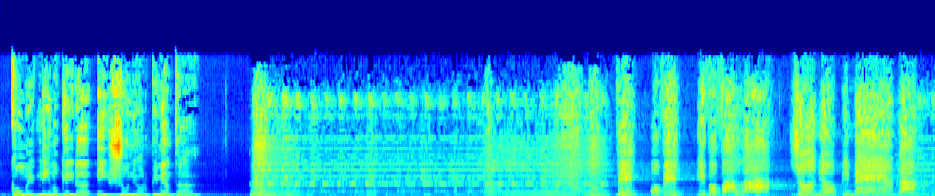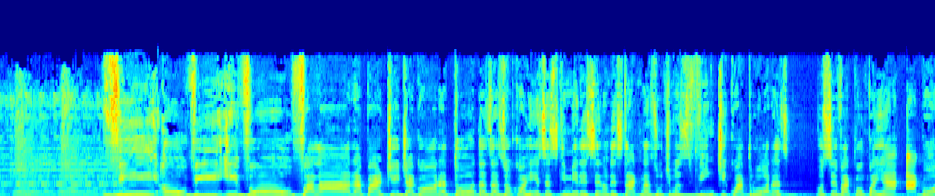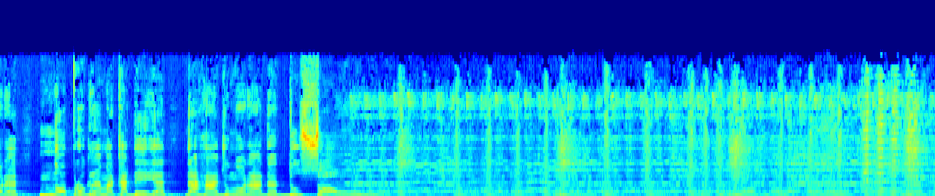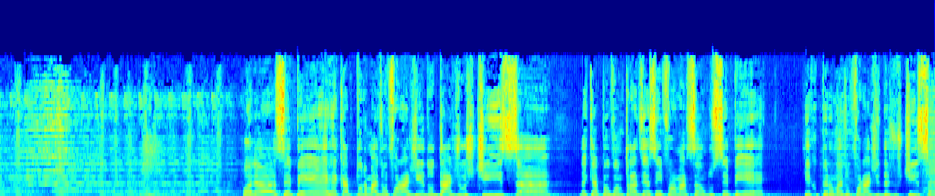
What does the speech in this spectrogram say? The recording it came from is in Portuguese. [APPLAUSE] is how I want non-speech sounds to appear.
com Eli Nogueira e Júnior Pimenta. Vi, ouvi e vou falar. Júnior Pimenta. Vi, ouvi e vou falar a partir de agora todas as ocorrências que mereceram destaque nas últimas 24 horas. Você vai acompanhar agora no programa Cadeia da Rádio Morada do Sol. Olha, CPE recaptura mais um foragido da Justiça. Daqui a pouco vamos trazer essa informação do CPE, que recuperou mais um foragido da Justiça.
